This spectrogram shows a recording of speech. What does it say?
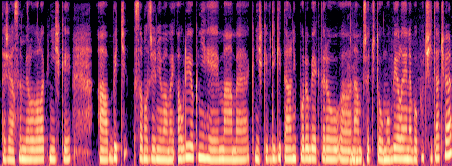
takže já jsem milovala knížky. A byť samozřejmě máme i audioknihy, máme knížky v digitální podobě, kterou nám přečtou mobily nebo počítače,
